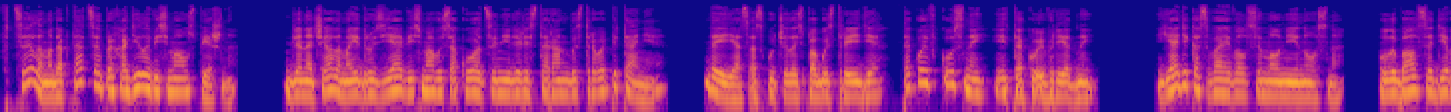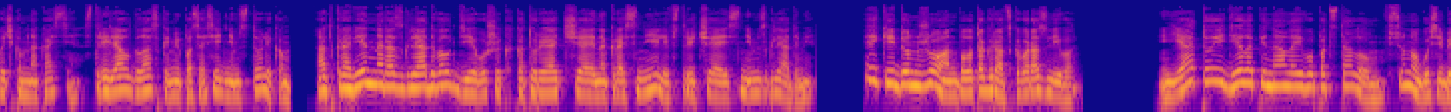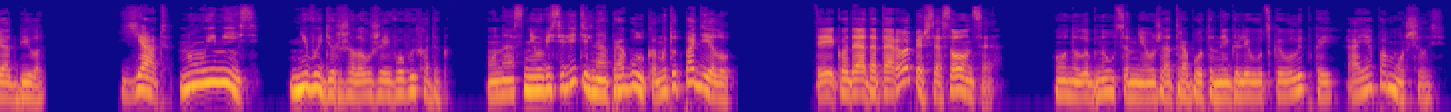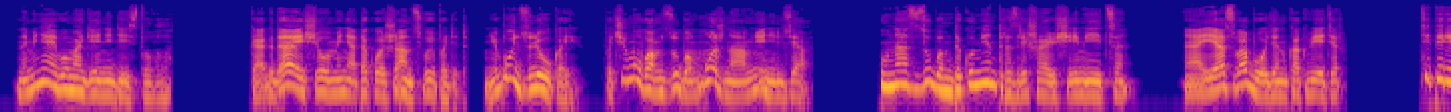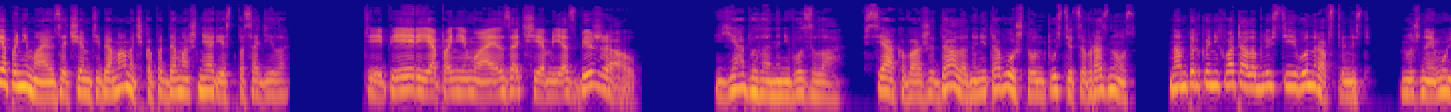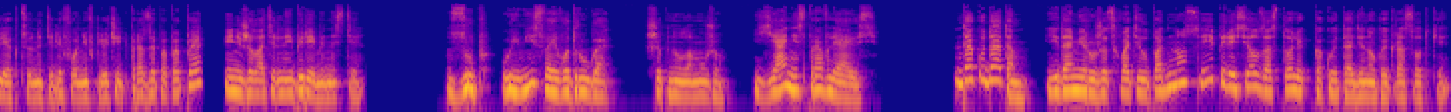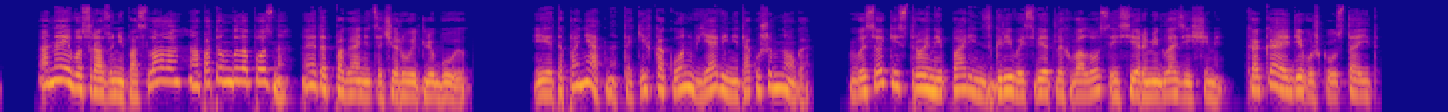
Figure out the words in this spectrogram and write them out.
В целом адаптация проходила весьма успешно. Для начала мои друзья весьма высоко оценили ресторан быстрого питания. Да и я соскучилась по быстрой еде, такой вкусной и такой вредной. Ядик осваивался молниеносно. Улыбался девочкам на кассе, стрелял глазками по соседним столикам, откровенно разглядывал девушек, которые отчаянно краснели, встречаясь с ним взглядами. Экий Дон Жуан Болотоградского разлива. Я то и дело пинала его под столом, всю ногу себе отбила. «Яд, ну уймись!» Не выдержала уже его выходок. «У нас не увеселительная прогулка, мы тут по делу». «Ты куда-то торопишься, солнце?» Он улыбнулся мне уже отработанной голливудской улыбкой, а я поморщилась. На меня его магия не действовала. «Когда еще у меня такой шанс выпадет? Не будь злюкой. Почему вам зубом можно, а мне нельзя?» «У нас зубом документ разрешающий имеется», а я свободен, как ветер. Теперь я понимаю, зачем тебя мамочка под домашний арест посадила. Теперь я понимаю, зачем я сбежал. Я была на него зла. Всякого ожидала, но не того, что он пустится в разнос. Нам только не хватало блюсти его нравственность. Нужно ему лекцию на телефоне включить про ЗППП и нежелательные беременности. «Зуб, уйми своего друга!» — шепнула мужу. «Я не справляюсь». Да куда там? Едомир уже схватил поднос и пересел за столик какой-то одинокой красотки. Она его сразу не послала, а потом было поздно. Этот поганец очарует любую. И это понятно, таких как он в Яве не так уж и много. Высокий стройный парень с гривой светлых волос и серыми глазищами. Какая девушка устоит?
